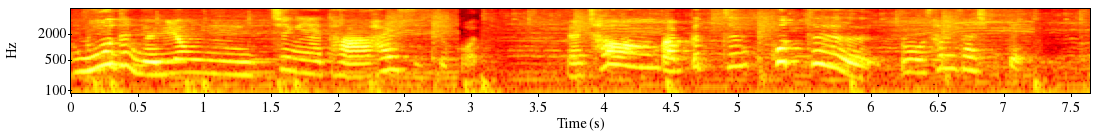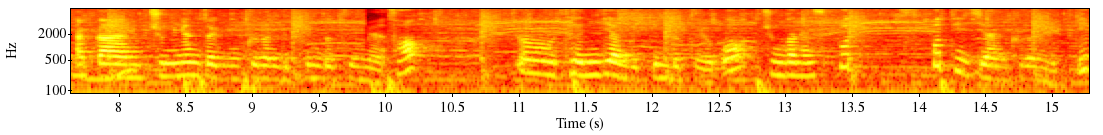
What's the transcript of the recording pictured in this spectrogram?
모든 연령층에 다 할 수 있을 것 같아요. 처음과 끝은 코트로 3, 40대 약간 중년적인 그런 느낌도 들면서 좀 댄디한 느낌도 들고 중간에 스포, 스포티지한 그런 느낌?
